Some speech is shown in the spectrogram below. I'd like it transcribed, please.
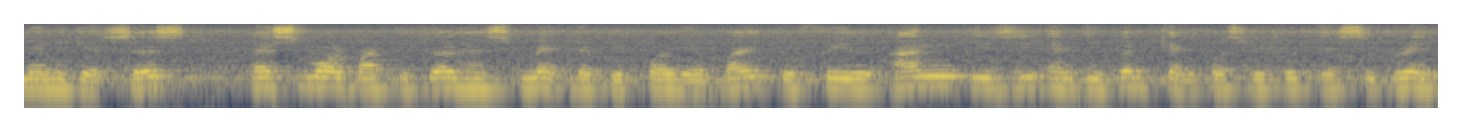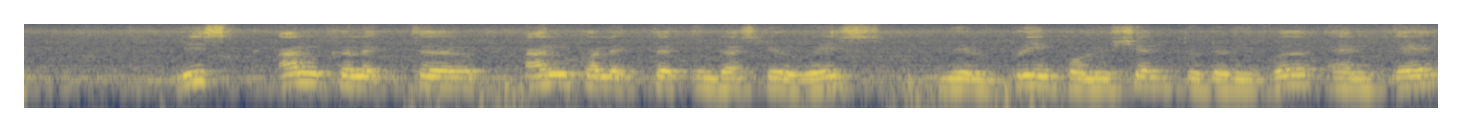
many gases and small particle has made the people nearby to feel uneasy and even can contribute acid rain. This uncollected, uncollected industrial waste will bring pollution to the river and air,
